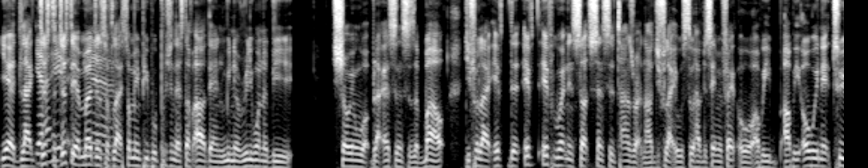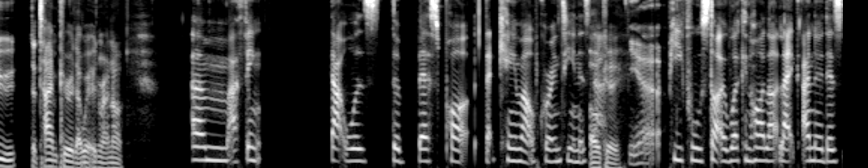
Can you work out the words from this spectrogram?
Yeah, like Yeah, just he- just the emergence of like so many people pushing their stuff out there, and you know really want to be showing what Black Essence is about. Do you feel like if the if if we went in such sensitive times right now, do you feel like it would still have the same effect, or are we are we owing it to the time period that we're in right now? Um, I think that was the best part that came out of quarantine is that Okay, Yeah. people started working harder. Like I know there's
